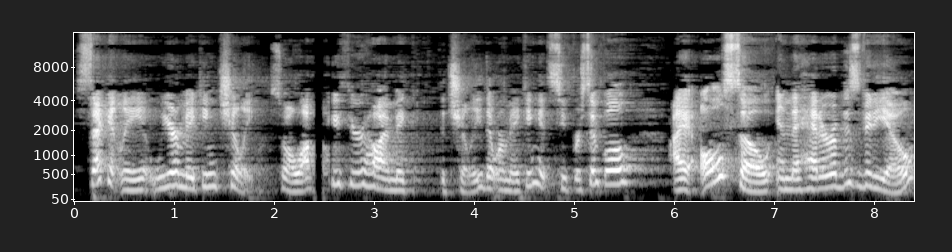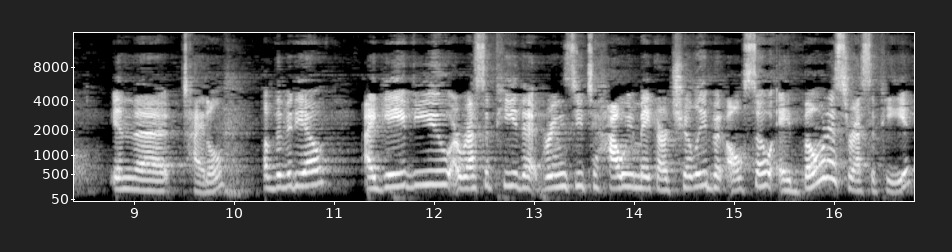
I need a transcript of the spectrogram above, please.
Secondly, we are making chili. So, I'll walk you through how I make the chili that we're making. It's super simple. I also, in the header of this video, in the title of the video, I gave you a recipe that brings you to how we make our chili, but also a bonus recipe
